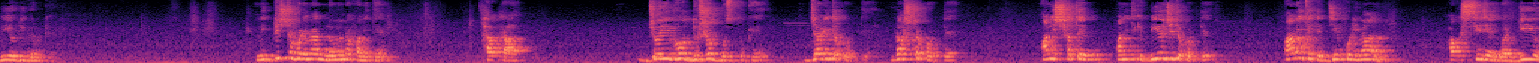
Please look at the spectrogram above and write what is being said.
বিওডি ভ্যালুকে নির্দিষ্ট পরিমাণ নমুনা পানিতে থাকা জৈব দূষক বস্তুকে জারিত করতে, নষ্ট করতে, পানির সাথে পানি থেকে বিয়োজিত করতে, পানি থেকে যে পরিমাণ অক্সিজেন বা ডিও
